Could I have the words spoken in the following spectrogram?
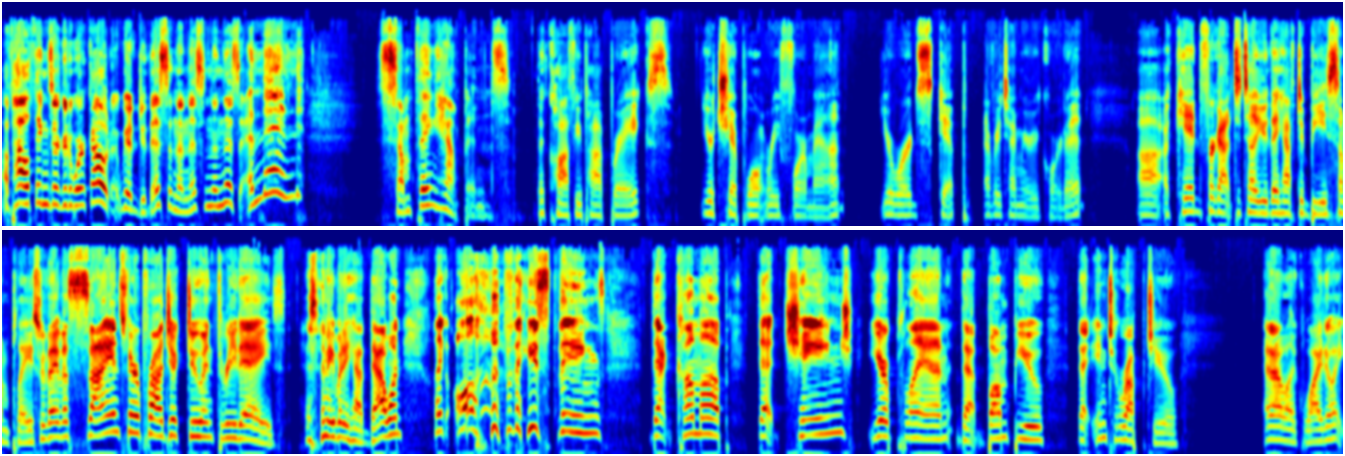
of how things are going to work out. I'm going to do this and then this and then this. And then something happens. The coffee pot breaks. Your chip won't reformat. Your words skip every time you record it. Uh, a kid forgot to tell you they have to be someplace, or they have a science fair project due in three days. Has anybody had that one? Like all of these things that come up that change your plan, that bump you, that interrupt you. And I'm like, why do I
